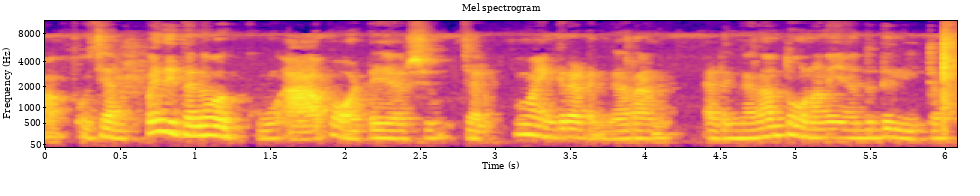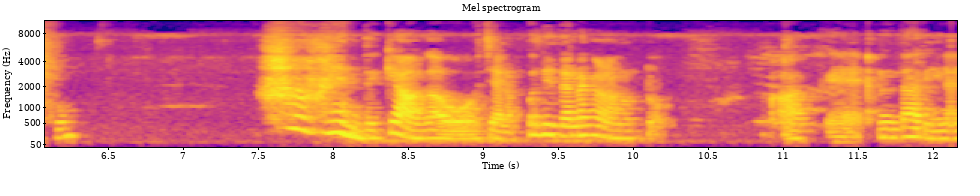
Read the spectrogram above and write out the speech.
അപ്പോൾ ചിലപ്പോൾ ഇതിൽ തന്നെ വെക്കും. ആ പോട്ടെ വിചാരിച്ചു. ചിലപ്പോൾ ഭയങ്കര ഇടങ്ങാറാണ് ഇടങ്ങാറാന്ന് തോന്നണ ഞാനത് ഡിലീറ്റ് ആക്കും. എന്തൊക്കെയാകാവോ? ചിലപ്പോൾ ഇതിൽ തന്നെ കാണും കേട്ടോ ഒക്കെ എന്താ അറിയില്ല.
